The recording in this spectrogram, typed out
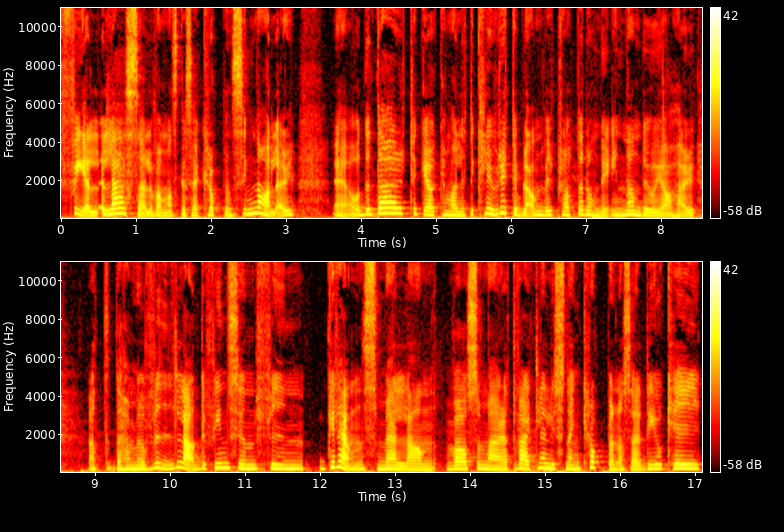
felläsa, eller vad man ska säga, kroppens signaler. Eh, och det där tycker jag kan vara lite klurigt ibland. Vi pratade om det innan du och jag här. Att det här med att vila, det finns en fin gräns mellan vad som är att verkligen lyssna in kroppen och så här, det är okej,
